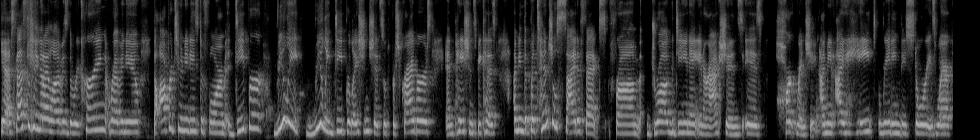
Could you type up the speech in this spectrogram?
Yes, that's the thing that I love is the recurring revenue, the opportunities to form deeper, really, really deep relationships with prescribers and patients because I mean the potential side effects from drug DNA interactions is heart wrenching. I mean, I hate reading these stories where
